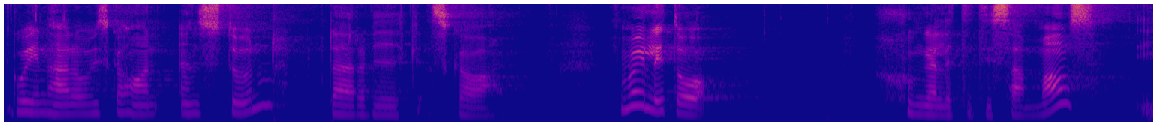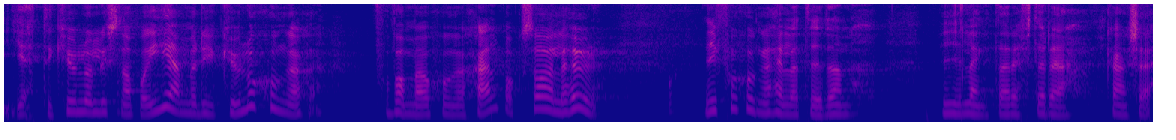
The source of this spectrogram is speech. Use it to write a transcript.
gå in här och vi ska ha en, en stund där vi ska få möjlighet att sjunga lite tillsammans. Jättekul att lyssna på er, men det är kul att sjunga, få vara med och sjunga själv också, eller hur? Ni får sjunga hela tiden. Vi längtar efter det kanske.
